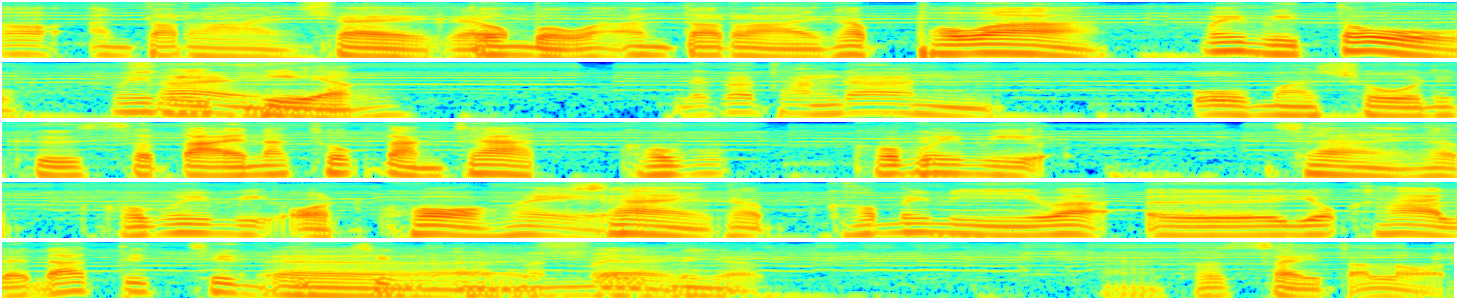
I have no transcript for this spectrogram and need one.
ก็อันตรายใช่ครับต้องบอกว่าอันตรายครับ เพราะว่าไม่มีโต้ไม่มีใช่เถียง แล้วก็ทางด้านโอมาโชนี่คือสไตล์นักชกต่างชาติเขาเขาไม่มี ใช่ครับเขาไม่มีอ่อนข้อให้อะใช่ครับเขาไม่มีว่าเออยกห้าแล้วนะติดชึงเอติดอชึงอะมันไม่ใช่ไม่ครับอ่าเขาใส่ตลอด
